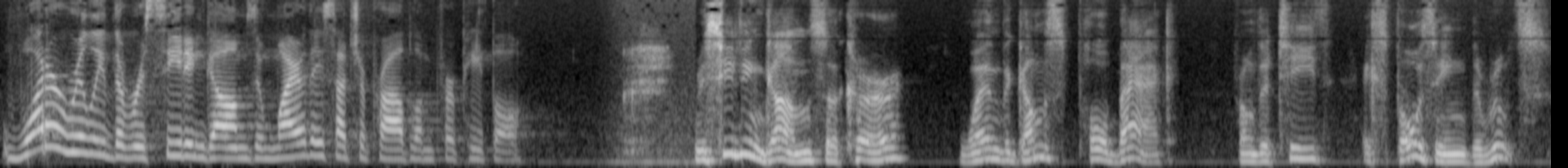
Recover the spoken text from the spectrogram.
what are really the receding gums and why are they such a problem for people? Receding gums occur when the gums pull back from the teeth, exposing the roots.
